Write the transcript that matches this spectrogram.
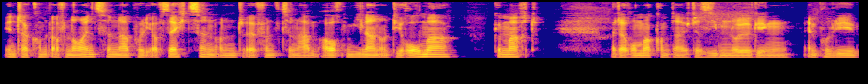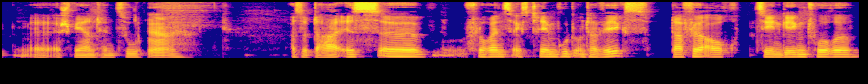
Inter kommt auf 19, Napoli auf 16 und äh, 15 haben auch Milan und die Roma gemacht. Bei der Roma kommt natürlich der 7-0 gegen Empoli äh, erschwerend hinzu. Ja. Also da ist äh, Florenz extrem gut unterwegs. Dafür auch 10 Gegentore.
